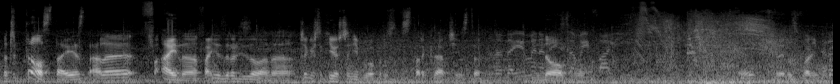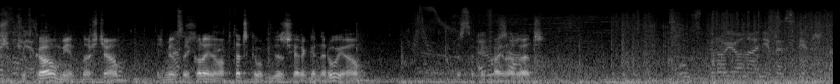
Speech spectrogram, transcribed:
Znaczy prosta jest, ale fajna, fajnie zrealizowana. Czegoś takiego jeszcze nie było po prostu w StarCraftie, jest to nowo. Tutaj rozwalimy go szybciutko, umiejętnością. Weźmiemy sobie kolejną apteczkę, bo widzę, że się regenerują. To jest taka fajna rzecz. Uzbrojona niebezpieczna.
